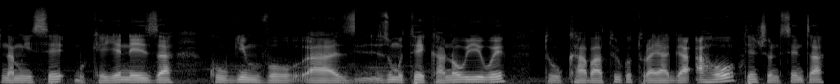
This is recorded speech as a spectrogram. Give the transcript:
namwise bukeye neza ku bw'imvo z'umutekano wiwe. Tukaba turiko turayaga aho detention center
